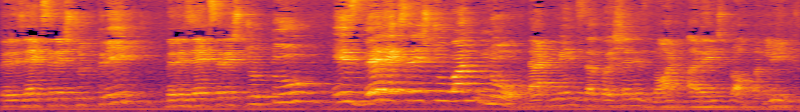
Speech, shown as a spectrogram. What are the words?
there is x raised to 3, there is x raised to 2. Is there x raised to 1? No. That means the question is not arranged properly.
